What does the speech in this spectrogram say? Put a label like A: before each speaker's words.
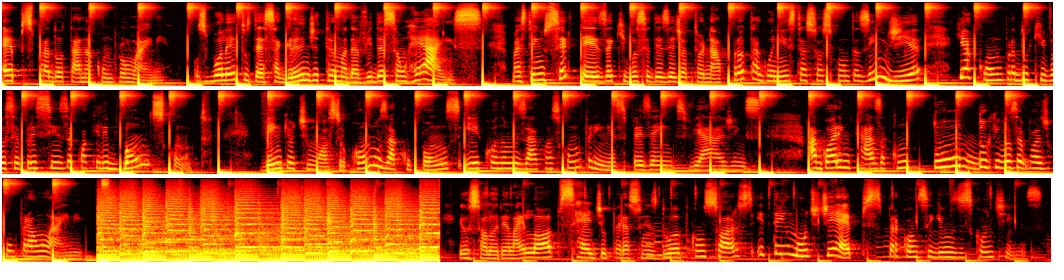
A: Apps para adotar na compra online. Os boletos dessa grande trama da vida são reais, mas tenho certeza que você deseja tornar protagonista as suas contas em dia e a compra do que você precisa com aquele bom desconto. Vem que eu te mostro como usar cupons e economizar com as comprinhas, presentes, viagens. Agora em casa com tudo que você pode comprar online. Eu sou a Lorelai Lopes, Head de Operações do Up Consórcio e tenho um monte de apps para conseguir uns descontinhos.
